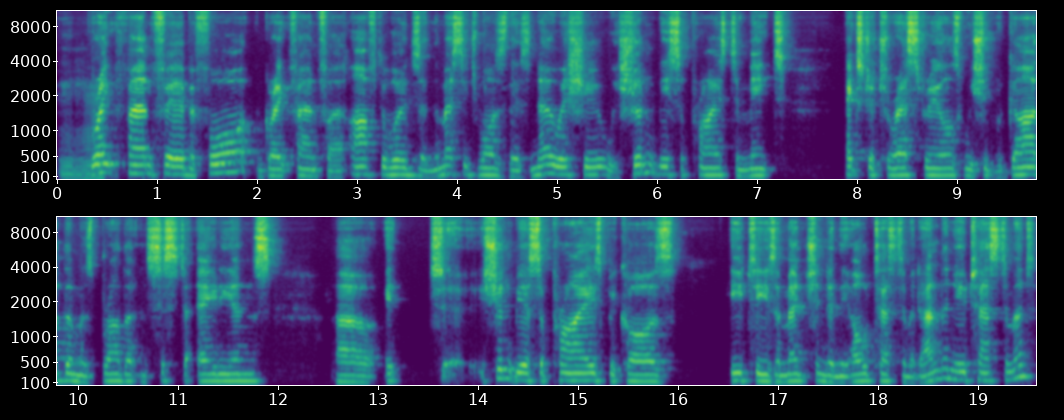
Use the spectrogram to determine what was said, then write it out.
Mhm. great fanfare before, great fanfare afterwards. And the message was there's no issue. We shouldn't be surprised to meet extraterrestrials. We should regard them as brother and sister aliens. Uh, it sh- shouldn't be a surprise because ETs are mentioned in the Old Testament and the New Testament.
